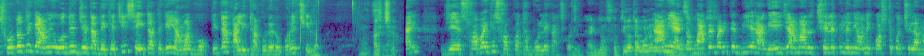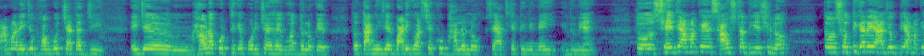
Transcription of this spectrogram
ছোট থেকে আমি ওদের যেটা দেখেছি সেইটা থেকেই আমার ভক্তিটা কালী ঠাকুরের উপরে ছিল। আচ্ছা। তাই যে সবাইকে সব কথা বলে কাজ করি। একদম সত্যি কথা বলেন আমি একদম বাপের বাড়িতে বিয়ের আগে এই যে আমার ছেলে পিলে নিয়ে অনেক কষ্ট করছিলাম আমার এই যে ভগবত চ্যাটার্জি এই যে হাওড়া কোর্ট থেকে পরিচয় হয় ভদ্রলোকের তো তার নিজের বাড়ি ঘর সে খুব ভালো লোক সে আজকে তিনি নেই এই দুনিয়ায়। তো সে যে আমাকে সাহসটা দিয়েছিল তো সত্যিকারে আজ অব্দি আমাকে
